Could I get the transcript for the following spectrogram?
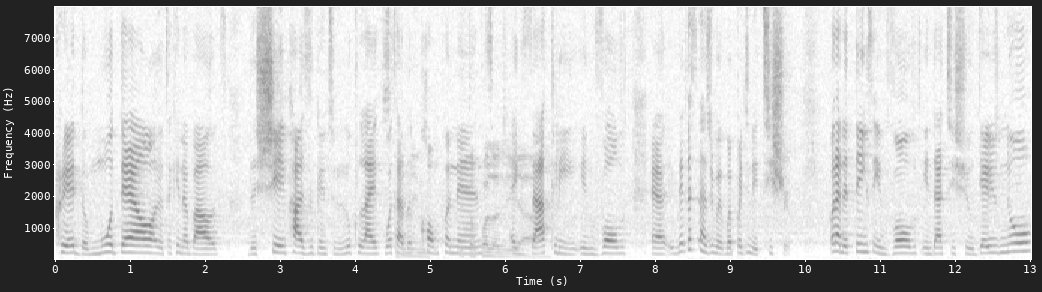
create the model. You're talking about the shape, how is it going to look like, what are the components topology, yeah. exactly involved. Uh, let's say we're, we're printing a tissue. What are the things involved in that tissue? There is no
